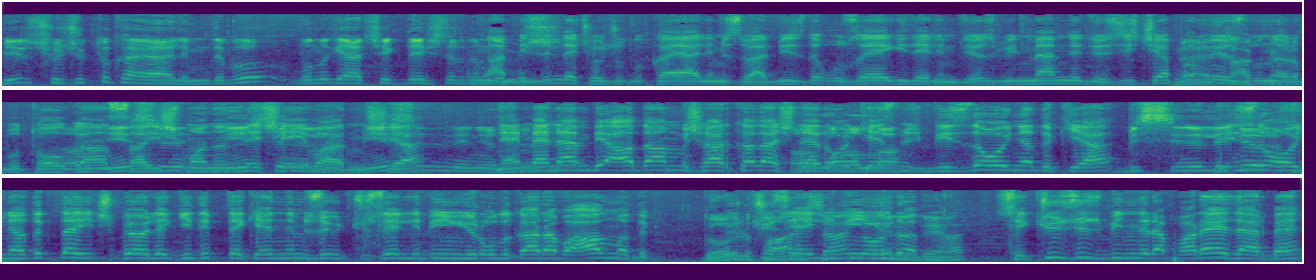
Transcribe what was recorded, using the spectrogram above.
Bir çocukluk hayalimdi bu. Bunu gerçekleştirdim Lan demiş. bizim de çocukluk hayalimiz var. Biz de uzaya gidelim diyoruz. Bilmem ne diyoruz. Hiç yapamıyoruz Evet, bunları. Bu Tolgan Sayışman'ın ne şeyi varmış ya. Ne menen bir adammış arkadaş. Ne rol kesmiş. Biz de oynadık ya. Biz Biz sinirleniyoruz. de oynadık da hiç böyle gidip de kendimize 350 bin euroluk araba almadık. Doğru, Fahri, 350 sen bin euro. oynadın ya. 800 bin lira para eder be.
